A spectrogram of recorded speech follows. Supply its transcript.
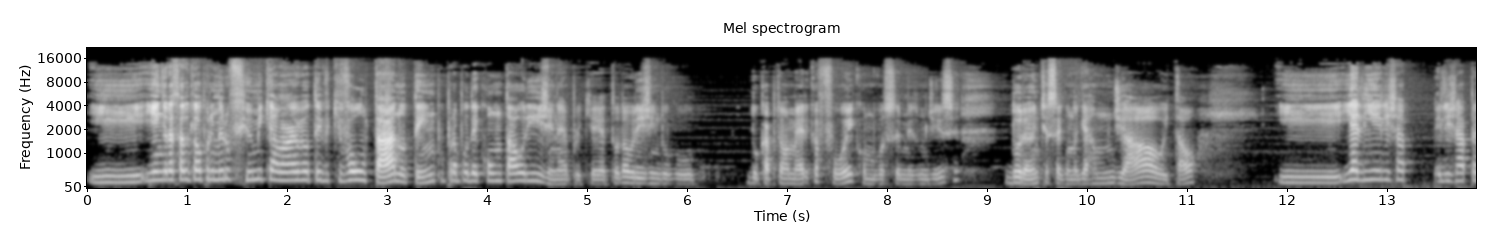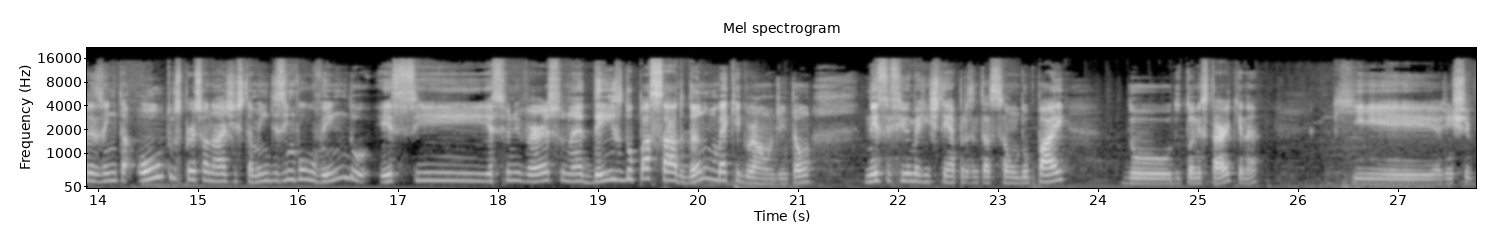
E, e é engraçado que é o primeiro filme que a Marvel teve que voltar no tempo pra poder contar a origem, né? Porque toda a origem do, do Capitão América foi, como você mesmo disse, durante a Segunda Guerra Mundial e tal. E, e ali ele já, ele já apresenta outros personagens também desenvolvendo esse, esse universo né, desde o passado, dando um background. Então, nesse filme a gente tem a apresentação do pai do, do Tony Stark, né? Que a gente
